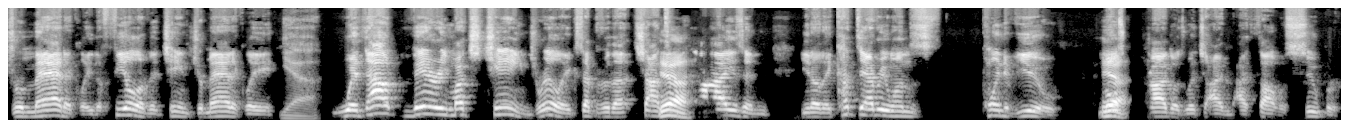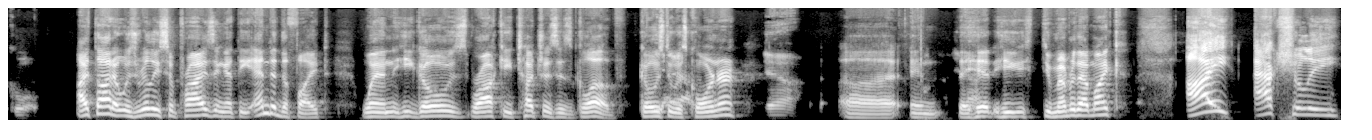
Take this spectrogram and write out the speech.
dramatically. The feel of it changed dramatically Yeah. without very much change, really, except for the shots Yeah. of the eyes and you know they cut to everyone's point of view. Yeah. Drago's, which I I thought was super cool. I thought it was really surprising at the end of the fight when he goes, Rocky touches his glove, goes to his corner. Yeah, uh, and they hit. He. Do you remember that, Mike? I actually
